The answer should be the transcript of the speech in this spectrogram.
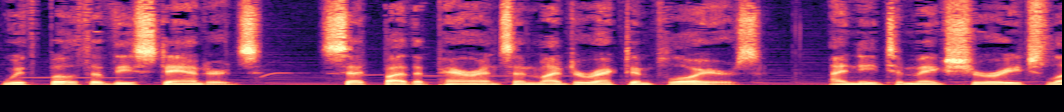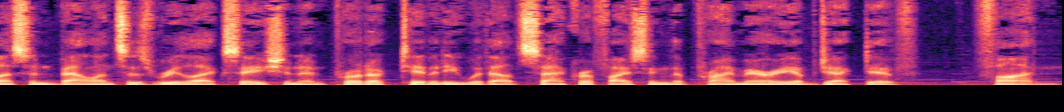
With both of these standards, set by the parents and my direct employers, I need to make sure each lesson balances relaxation and productivity without sacrificing the primary objective, fun.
